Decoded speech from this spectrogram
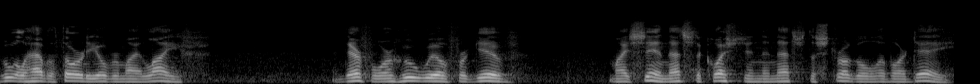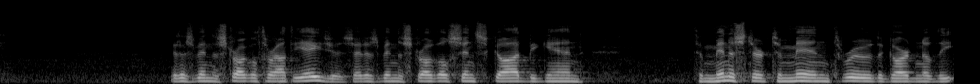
Who will have authority over my life? And therefore, who will forgive my sin? That's the question, and that's the struggle of our day. It has been the struggle throughout the ages. It has been the struggle since God began to minister to men through the Garden of, the,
